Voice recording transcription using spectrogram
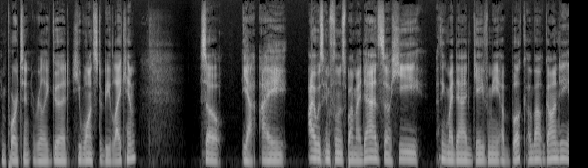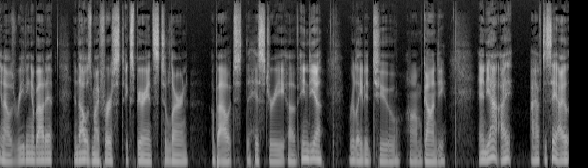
important, really good. He wants to be like him. So yeah, I I was influenced by my dad, so he I think my dad gave me a book about Gandhi and I was reading about it. And that was my first experience to learn about the history of India related to um, Gandhi. And yeah, I, I have to say, I,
